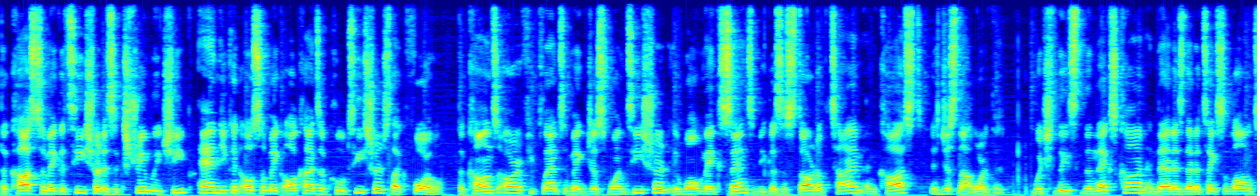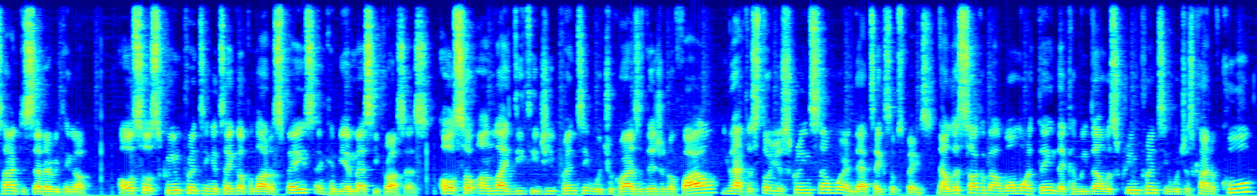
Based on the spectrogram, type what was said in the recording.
The cost to make a t-shirt is extremely cheap and you can also make all kinds of cool t-shirts like foil. The cons are if you plan to make just one t-shirt, it won't make sense because the startup time and cost is just not worth it. Which leads to the next con and that is that it takes a long time to set everything up. Also, screen printing can take up a lot of space and can be a messy process. Also, unlike DTG printing, which requires a digital file, you have to store your screen somewhere and that takes up space. Now let's talk about one more thing that can be done with screen printing, which is kind of cool,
